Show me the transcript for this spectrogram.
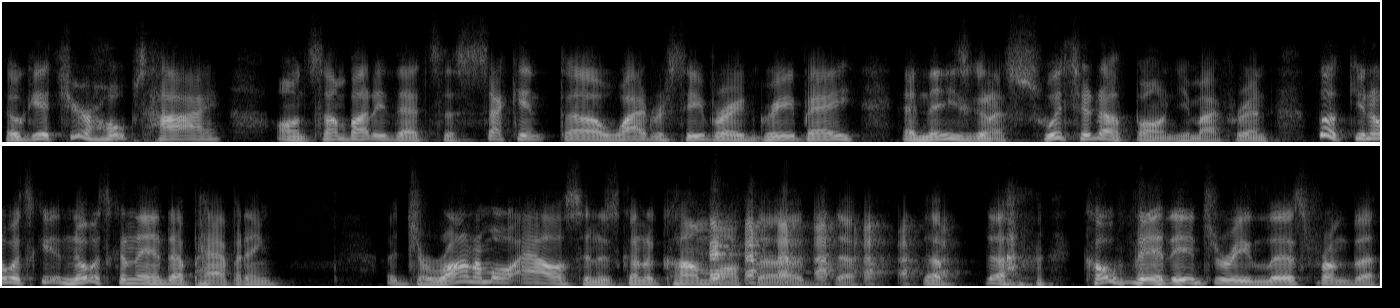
He'll get your hopes high on somebody that's the second uh, wide receiver in Green Bay, and then he's going to switch it up on you, my friend. Look, you know what's you know what's going to end up happening? Geronimo Allison is going to come off the, the, the, the, COVID injury list from the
